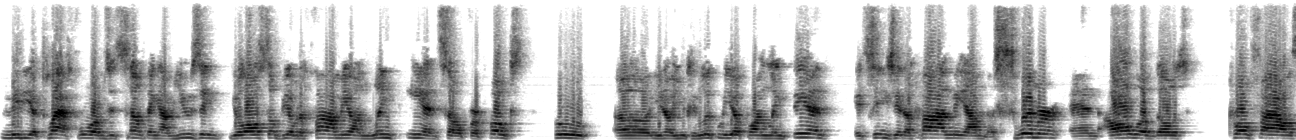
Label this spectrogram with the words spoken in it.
media platforms, it's something I'm using. You'll also be able to find me on LinkedIn. So for folks who, uh, you know, you can look me up on LinkedIn. It's easy to find me. I'm the swimmer, and all of those profiles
